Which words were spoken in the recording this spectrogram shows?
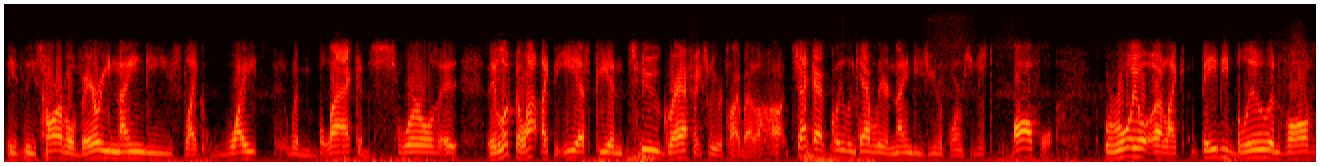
these these horrible, very '90s like white with black and swirls. It, they looked a lot like the ESPN two graphics we were talking about. Uh, Check out Cleveland Cavalier '90s uniforms; they're just awful. Royal, uh, like baby blue involved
